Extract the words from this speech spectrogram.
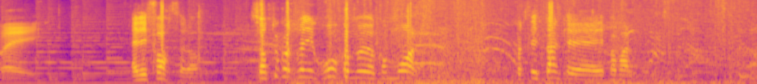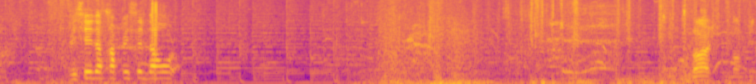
Ouais. Elle est forte alors. Surtout contre les gros comme, euh, comme moi là. Contre les tanks, elle est pas mal. Je vais essayer d'attraper celle d'en haut là. Ah, je suis dans le vide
